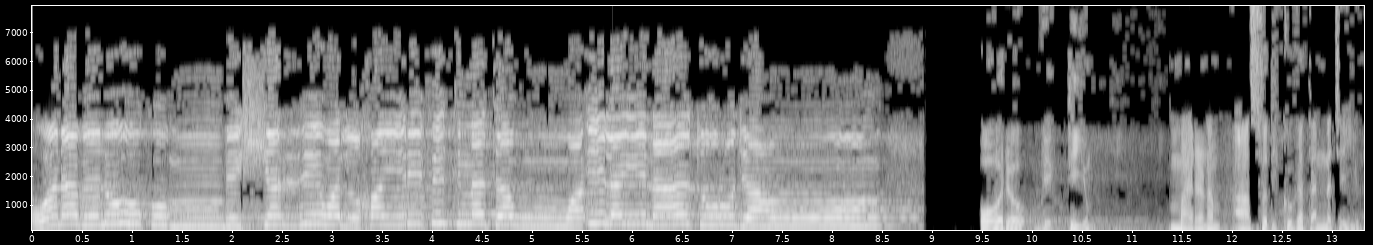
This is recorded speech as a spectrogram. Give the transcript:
ونبلوكم بالشر والخير فتنة وإلينا ترجعون ഓരോ വ്യക്തിയും മരണം ആസ്വദിക്കുക തന്നെ ചെയ്യും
